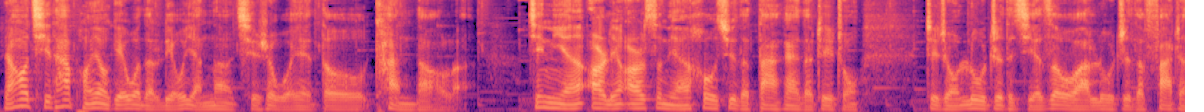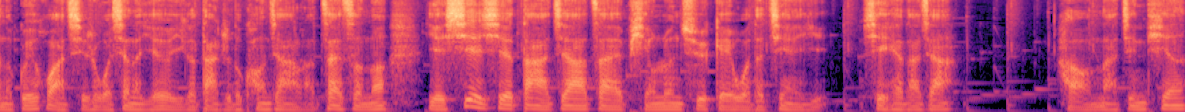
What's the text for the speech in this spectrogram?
然后其他朋友给我的留言呢，其实我也都看到了。今年二零二四年后续的大概的这种这种录制的节奏啊，录制的发展的规划，其实我现在也有一个大致的框架了。在此呢，也谢谢大家在评论区给我的建议，谢谢大家。好，那今天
